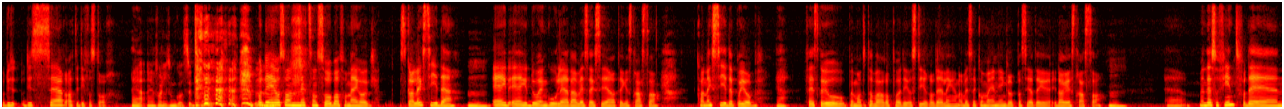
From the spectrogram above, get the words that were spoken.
og de, og de ser at de forstår. ja, jeg får liksom gåsehud. Og det er jo sånn, litt sånn sårbart for meg òg. Skal jeg si det? Mm. Er jeg, er jeg da en god leder hvis jeg sier at jeg er stressa? Kan jeg si det på jobb? ja. For jeg skal jo på en måte ta vare på de og styre avdelingen. Og hvis jeg kommer inn i en gruppe og sier at jeg, i dag er jeg stressa Mm. eh, Men det er så fint, for det er en,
